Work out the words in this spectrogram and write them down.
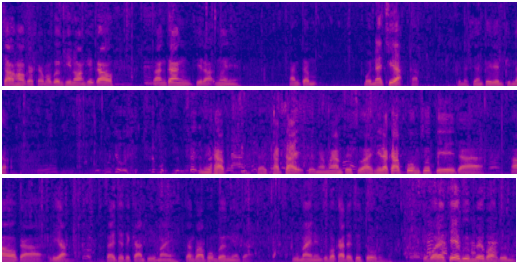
เช้าๆเฮาก็กลับมาเบิ่งพี่น้องคือเก่าตั้งทั้งทีละมื้อนี้ทั้งแต่บนหน้าเชือกครับขึ้นมาเสียงตะเวนขึ้นแล้วนี่ครับแต่คัดไส้สวยงามๆสวยๆนี่แหละครับ กุ้งชุดตีจะเฮากับเลี้ยงใส่เทศกาลปีใหม่จังว่าผมเบิ่งเนี่ยก็ปีใหม่เนี่ยมันสิบ่คัดได้ชุดโตเพิ่นสิบ่ได้เทบึ้มเลยบ่รุ่นนี้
